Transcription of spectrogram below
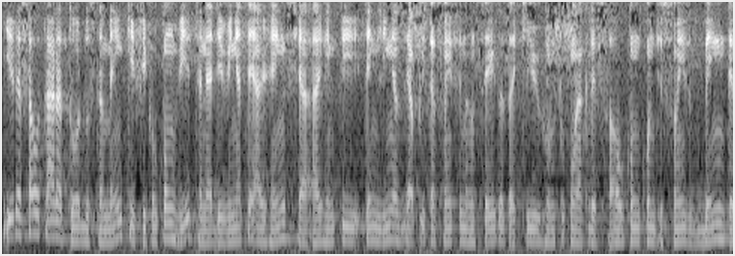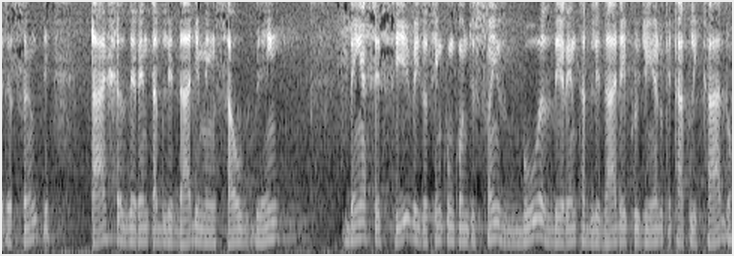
E ressaltar a todos também que fica o convite né, de vir até a agência. A gente tem linhas de aplicações financeiras aqui junto com a Cressol com condições bem interessantes, taxas de rentabilidade mensal bem bem acessíveis, assim com condições boas de rentabilidade para o dinheiro que está aplicado.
